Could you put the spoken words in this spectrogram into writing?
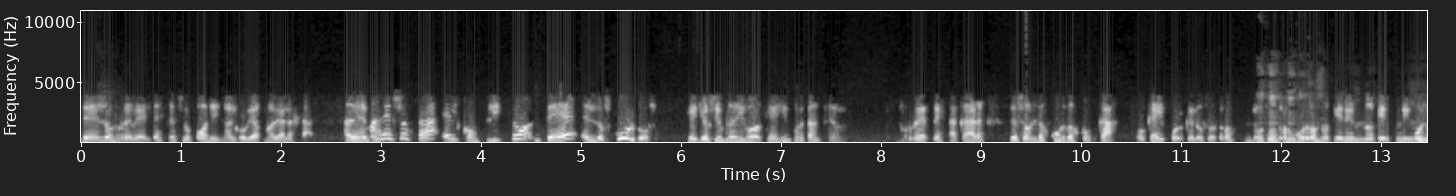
de los rebeldes que se oponen al gobierno de Al-Assad. Además de eso está el conflicto de los kurdos, que yo siempre digo que es importante destacar que son los kurdos con K, ¿ok? Porque los otros, los otros kurdos no tienen, no tienen ningún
